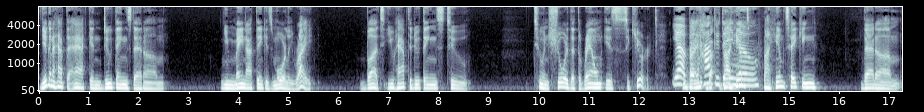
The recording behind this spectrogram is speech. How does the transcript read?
you're going to have to act and do things that um, you may not think is morally right, but you have to do things to to ensure that the realm is secure. Yeah, but how by- do by they him, know? by him taking that um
